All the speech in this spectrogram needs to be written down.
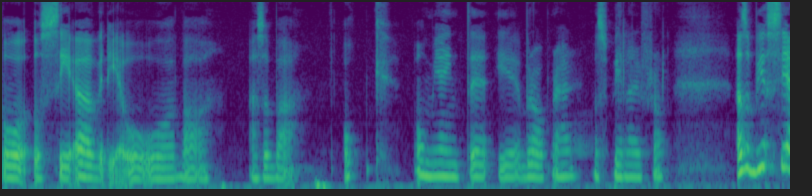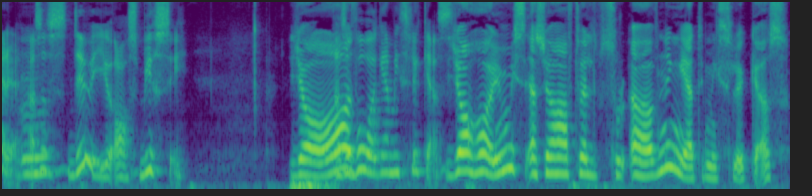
Och, och se över det och, och vara, alltså bara, och om jag inte är bra på det här, vad spelar roll? Alltså bjussigare. Alltså du är ju asbjussig. Ja, Alltså våga misslyckas. jag har ju miss- alltså, jag har haft väldigt stor övning i att misslyckas.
